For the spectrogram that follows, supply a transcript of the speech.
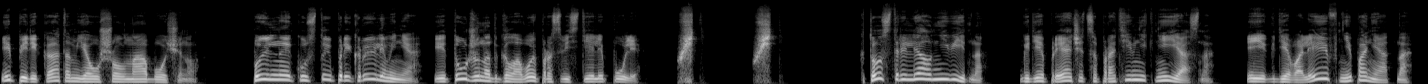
и перекатом я ушел на обочину. Пыльные кусты прикрыли меня, и тут же над головой просвистели пули. Кто стрелял, не видно. Где прячется противник, неясно. И где Валеев, непонятно.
